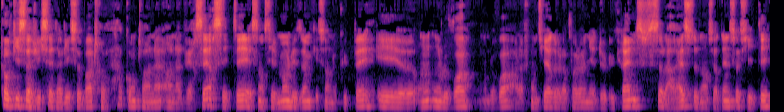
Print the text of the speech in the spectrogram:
quand il s'agissait d'aller se battre contre un, adversaire, c'était essentiellement les hommes qui s'en occupaient et euh, on, le voit, on le voit à la frontière de la Pologne et de l'Ukraine. Cela reste dans certaines sociétés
